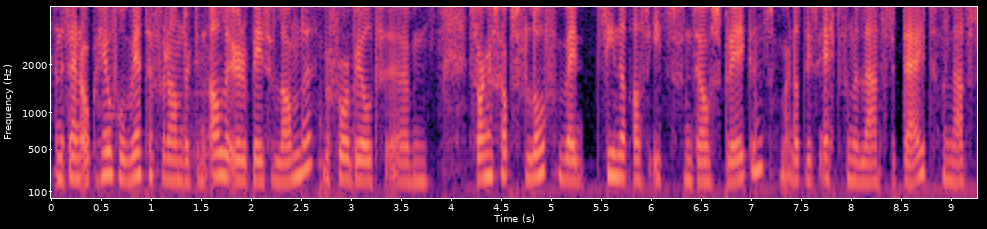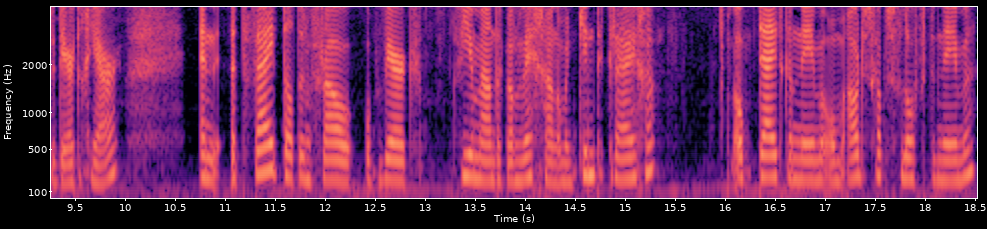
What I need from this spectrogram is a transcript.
En er zijn ook heel veel wetten veranderd in alle Europese landen. Bijvoorbeeld um, zwangerschapsverlof. Wij zien dat als iets vanzelfsprekends, maar dat is echt van de laatste tijd, van de laatste 30 jaar. En het feit dat een vrouw op werk vier maanden kan weggaan om een kind te krijgen, maar ook tijd kan nemen om ouderschapsverlof te nemen,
